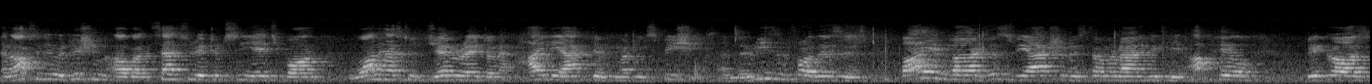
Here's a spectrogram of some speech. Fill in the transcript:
an oxidative addition of a saturated CH bond, one has to generate a highly active metal species. And the reason for this is, by and large, this reaction is thermodynamically uphill because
